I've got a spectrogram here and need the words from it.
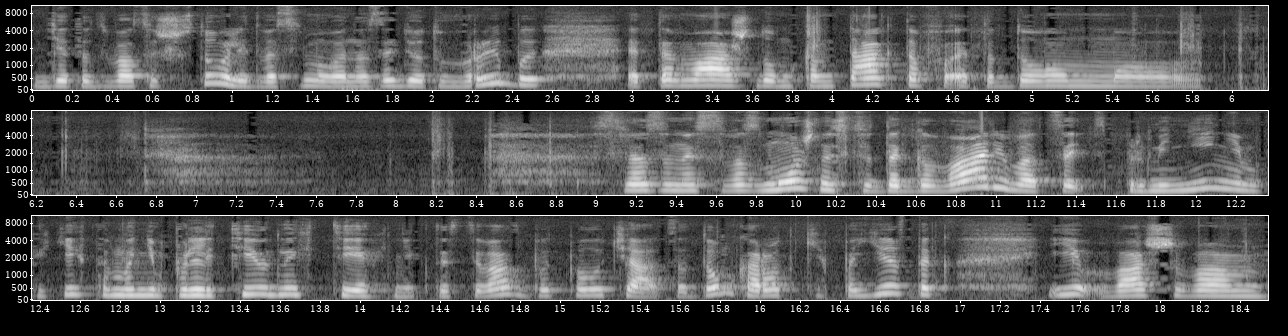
где-то 26 или 27 она зайдет в рыбы. Это ваш дом контактов, это дом э, связанный с возможностью договариваться с применением каких-то манипулятивных техник. То есть у вас будет получаться дом коротких поездок и вашего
